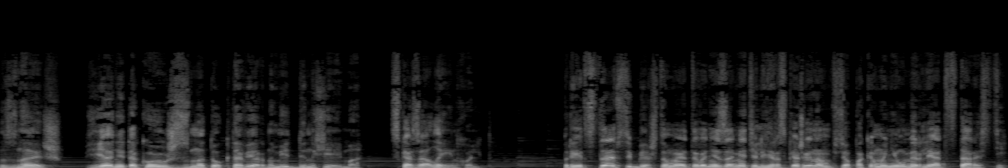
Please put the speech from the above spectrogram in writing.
«Знаешь, я не такой уж знаток таверны Мидденхейма», — сказал Эйнхольд. «Представь себе, что мы этого не заметили, и расскажи нам все, пока мы не умерли от старости»,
